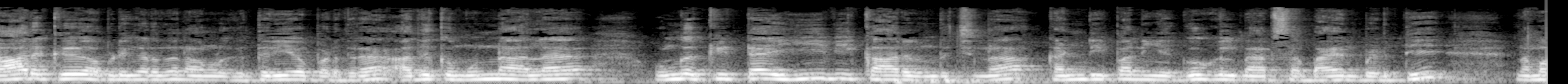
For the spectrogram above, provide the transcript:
யாருக்கு அப்படிங்கிறத நான் உங்களுக்கு தெரியப்படுத்துகிறேன் அதுக்கு முன்னால் உங்ககிட்ட இவி கார் இருந்துச்சுன்னா கண்டிப்பாக நீங்கள் கூகுள் மேப்ஸை பயன்படுத்தி நம்ம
